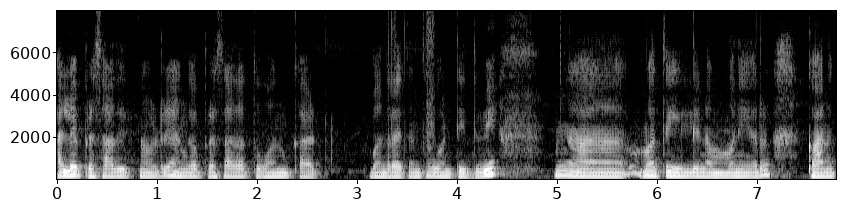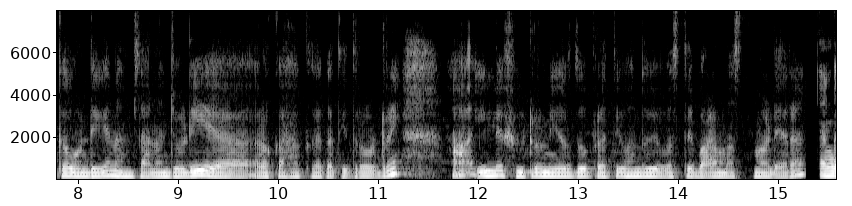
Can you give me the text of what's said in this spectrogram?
ಅಲ್ಲೇ ಪ್ರಸಾದ ಇತ್ತು ನೋಡ್ರಿ, ಹಂಗೆ ಪ್ರಸಾದ ತೊಗೊಂಡು ಕಾಟ್ ಅಂತ ಹೊಂಟಿದ್ವಿ. ಮತ್ತು ಇಲ್ಲಿ ನಮ್ಮ ಮನೆಯವರು ಕಾನಕ ಉಂಡಿಗೆ ನಮ್ಮ ಸಣ್ಣನ ಜೋಡಿ ರೊಕ್ಕ ಹಾಕ್ಸಕತ್ತಿದ್ರು ನೋಡ್ರಿ. ಇಲ್ಲೇ ಫಿಲ್ಟ್ರ್ ನೀರ್ದು ಪ್ರತಿಯೊಂದು ವ್ಯವಸ್ಥೆ ಭಾಳ ಮಸ್ತ್ ಮಾಡ್ಯಾರ. ಹಂಗ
